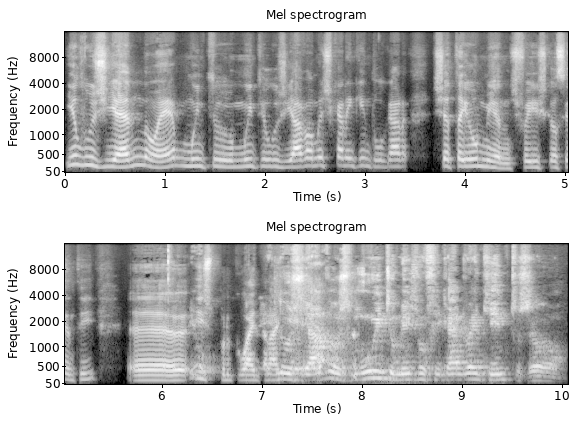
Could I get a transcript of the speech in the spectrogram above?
elogiando, não é? Muito, muito elogiável, mas ficar em quinto lugar chateiam menos. Foi isto que eu senti. Uh, isto porque o Eintracht... Elogiava-os muito mesmo ficando em quinto, João.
